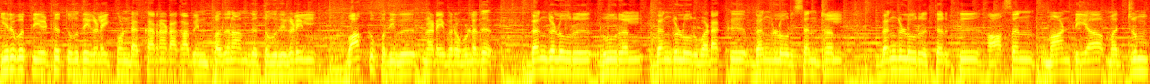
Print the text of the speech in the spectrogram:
இருபத்தி எட்டு தொகுதிகளை கொண்ட கர்நாடகாவின் பதினான்கு தொகுதிகளில் வாக்குப்பதிவு நடைபெறவுள்ளது. பெங்களூரு ரூரல் பெங்களூர் வடக்கு பெங்களூர் சென்ட்ரல் பெங்களூரு தெற்கு ஹாசன் மாண்டியா மற்றும்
